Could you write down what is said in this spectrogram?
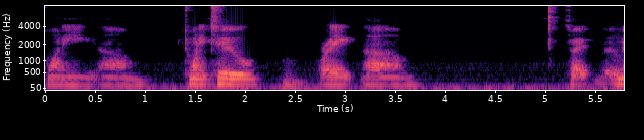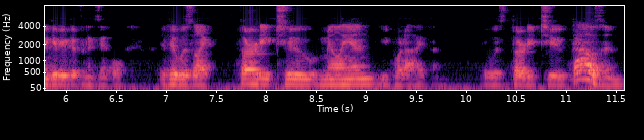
20, um, 22, right? Um, sorry, let me give you a different example. If it was like 32 million, you put a hyphen. If it was 32,000,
